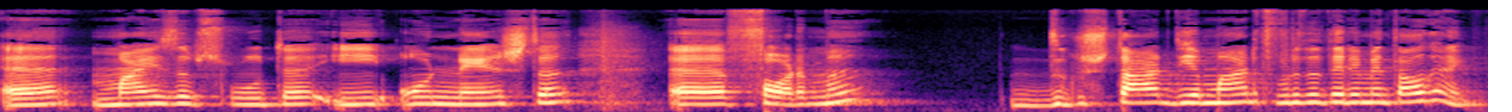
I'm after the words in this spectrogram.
a mais absoluta e honesta uh, forma de gostar, de amar de verdadeiramente alguém.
